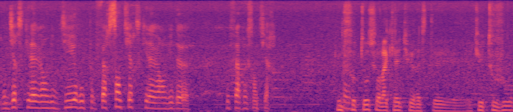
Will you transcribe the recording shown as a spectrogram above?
pour dire ce qu'il avait envie de dire ou pour faire sentir ce qu'il avait envie de, de faire ressentir. Une photo sur laquelle tu es resté, et tu es toujours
